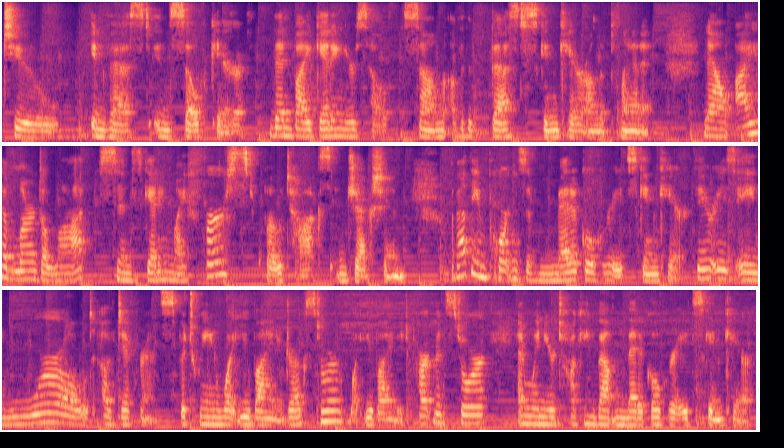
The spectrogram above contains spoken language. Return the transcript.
to invest in self care than by getting yourself some of the best skincare on the planet? Now, I have learned a lot since getting my first Botox injection about the importance of medical grade skincare. There is a world of difference between what you buy in a drugstore, what you buy in a department store, and when you're talking about medical grade skincare.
